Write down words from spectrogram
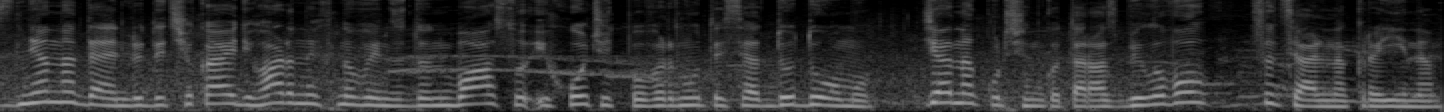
З дня на день люди чекають гарних новин з Донбасу і хочуть повернутися додому. Діана Курченко, Тарас Біловол. Соціальна країна.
